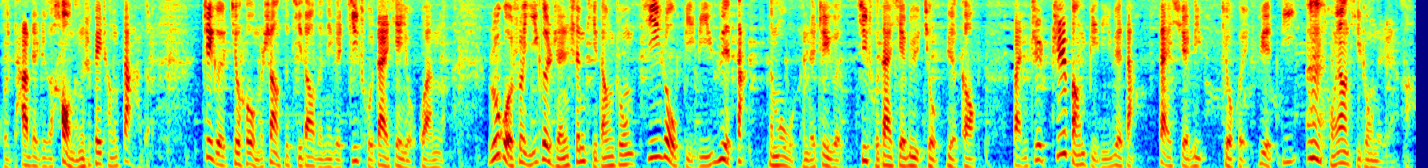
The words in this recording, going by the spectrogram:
和它的这个耗能是非常大的。这个就和我们上次提到的那个基础代谢有关了。如果说一个人身体当中肌肉比例越大，那么我们的这个基础代谢率就越高；反之，脂肪比例越大，代谢率就会越低。嗯同样体重的人啊，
